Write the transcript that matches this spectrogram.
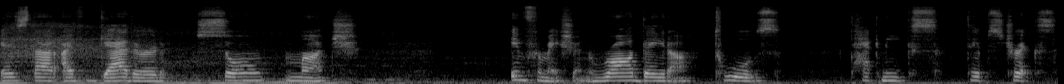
is that I've gathered so much information, raw data, tools, techniques, tips, tricks.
